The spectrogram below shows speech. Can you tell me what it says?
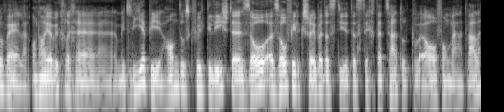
auch wählen. Und habe ja wirklich äh, mit Liebe, handausgefüllte Listen so, äh, so viel geschrieben, dass, die, dass sich der Zettel angefangen hat zu wählen.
